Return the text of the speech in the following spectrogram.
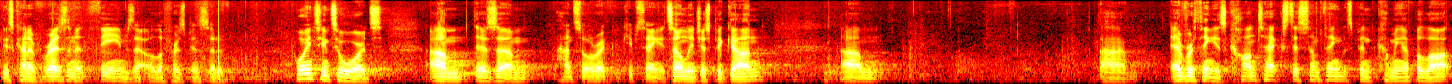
these kind of resonant themes that Olafur has been sort of pointing towards. Um, there's um, Hans Ulrich who keeps saying it's only just begun. Um, uh, everything is context is something that's been coming up a lot.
